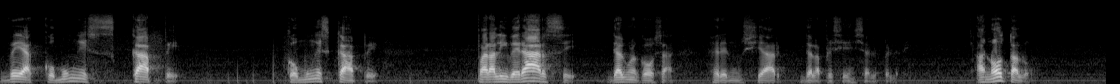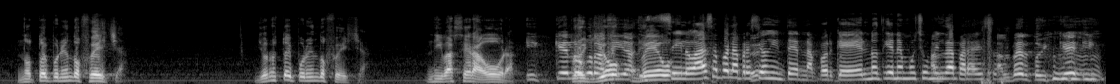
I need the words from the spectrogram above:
vea como un escape, como un escape para liberarse de alguna cosa, renunciar de la presidencia del PLD. Anótalo. No estoy poniendo fecha. Yo no estoy poniendo fecha, ni va a ser ahora. ¿Y qué Pero lograría? yo y- veo... Si lo hace por la presión Eh. interna, porque él no tiene mucha humildad para eso. Alberto, ¿y, qué, y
